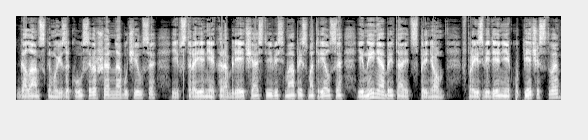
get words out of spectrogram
голландскому языку совершенно обучился и в строении кораблей частью весьма присмотрелся, и ныне обретается при нем в произведении купечества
